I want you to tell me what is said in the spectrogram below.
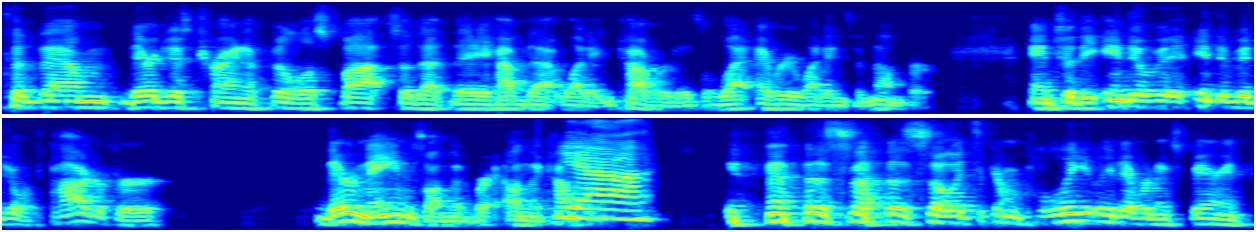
to them, they're just trying to fill a spot so that they have that wedding covered. It's what every wedding's a number. And to the indiv- individual photographer, their names on the on the company. Yeah. so, so it's a completely different experience.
